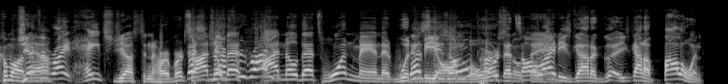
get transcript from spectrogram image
Come on Jeffrey now. Wright hates Justin Herbert, so That's I know Jeffrey that Wright. I know that's one man that wouldn't That's be his on own board. That's all right. thing. He's got a good. He's got a following.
